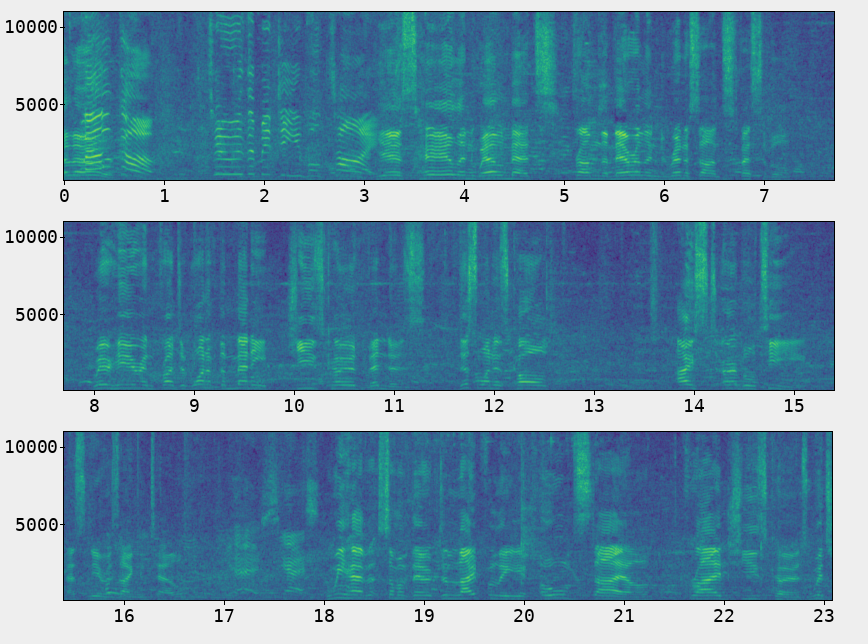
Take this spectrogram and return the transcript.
Hello. Welcome to the medieval time. Yes, hail and well met from the Maryland Renaissance Festival. We're here in front of one of the many cheese curd vendors. This one is called Iced Herbal Tea, as near as I can tell. Yes, yes. We have some of their delightfully old style fried cheese curds, which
